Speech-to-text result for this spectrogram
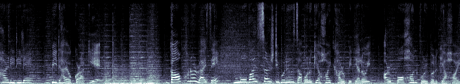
সাৰ নিদিলে বিধায়কগৰাকীয়ে। গাঁওখনৰ ৰাইজে মোবাইল চাৰ্জ দিবলৈও যাবলগীয়া হয় খাৰুপেটীয়ালৈ আৰু বহন কৰিবলগীয়া হয়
